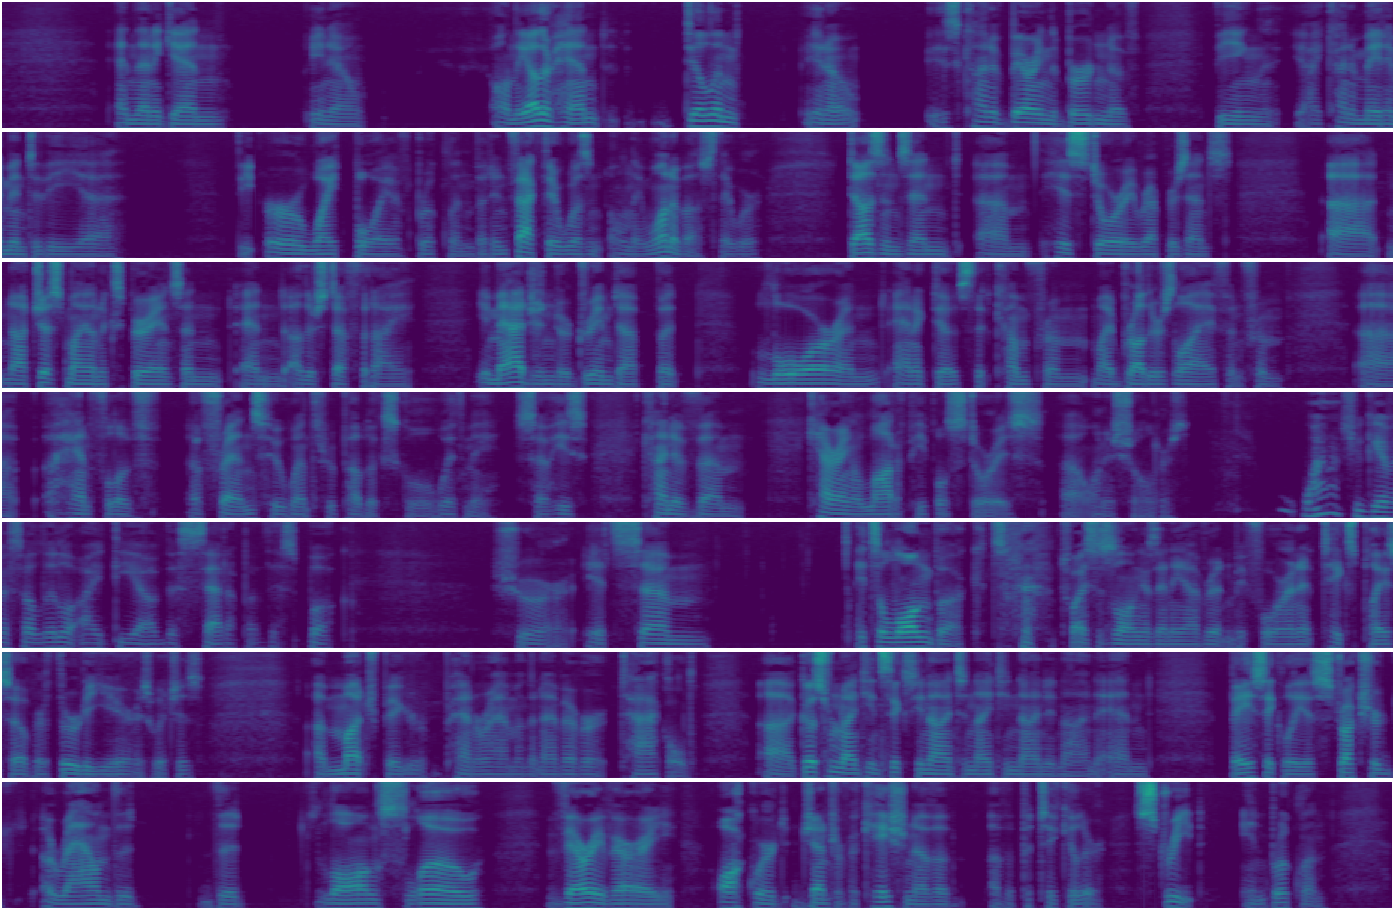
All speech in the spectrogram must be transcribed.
And then again, you know, on the other hand, Dylan, you know, is kind of bearing the burden of being. I kind of made him into the uh, the Ur white boy of Brooklyn, but in fact, there wasn't only one of us. There were dozens, and um, his story represents uh, not just my own experience and, and other stuff that I imagined or dreamed up, but lore and anecdotes that come from my brother's life and from uh, a handful of, of, friends who went through public school with me. So he's kind of um, carrying a lot of people's stories uh, on his shoulders. Why don't you give us a little idea of the setup of this book? Sure. It's um, it's a long book, it's twice as long as any I've written before, and it takes place over 30 years, which is a much bigger panorama than I've ever tackled. Uh, it goes from 1969 to 1999, and basically is structured around the the long, slow, very, very awkward gentrification of a of a particular street in Brooklyn,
